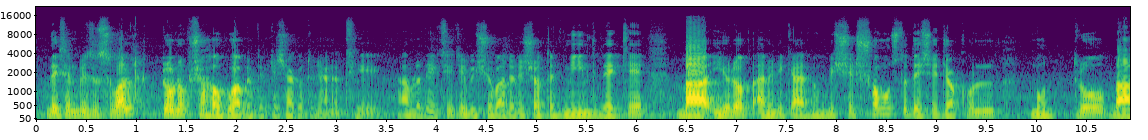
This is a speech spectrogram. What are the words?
দেখছেন বিজনেস ওয়ার্ল্ড প্রণব সাহবু আপনাদেরকে স্বাগত জানাচ্ছি। আমরা দেখছি যে বিশ্ববাজারের সাথে মিল রেখে বা ইউরোপ, আমেরিকা এবং বিশ্বের সমস্ত দেশে যখন মুদ্র বা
